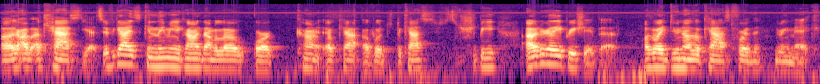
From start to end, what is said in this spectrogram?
a, a, cast yet. So if you guys can leave me a comment down below or comment of, ca of what the cast should be, I would really appreciate that. Although I do know the cast for the remake.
